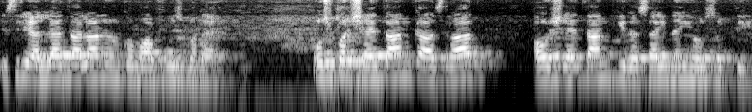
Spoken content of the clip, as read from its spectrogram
اس لیے اللہ تعالیٰ نے ان کو محفوظ بنایا اس پر شیطان کا اثرات اور شیطان کی رسائی نہیں ہو سکتی۔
